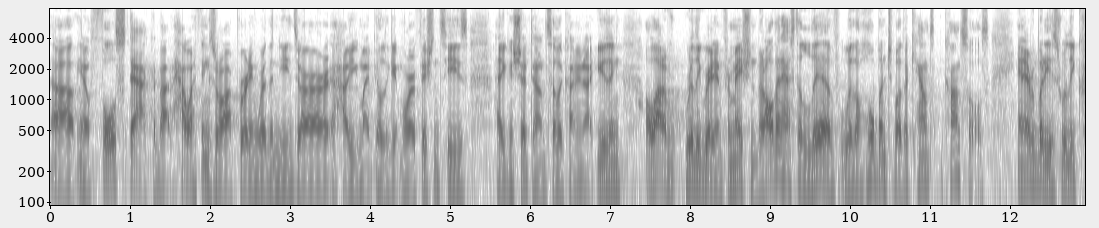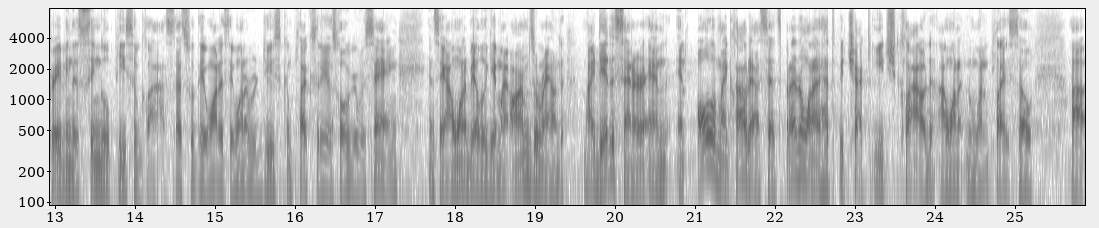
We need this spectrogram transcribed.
uh, you know, full stack about how things are operating, where the needs are, how you might be able to get more efficiencies, how you can shut down silicon you're not using. A lot of really great information, but all that has to live with a whole bunch of other consoles. And everybody is really craving this single piece of glass. That's what they want, is they want to reduce complexity, as Holger was saying, and say, I want to be able to get my arms around my data center and, and all of my cloud assets, but I don't want to have to check each cloud. I want it in one place. So uh,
